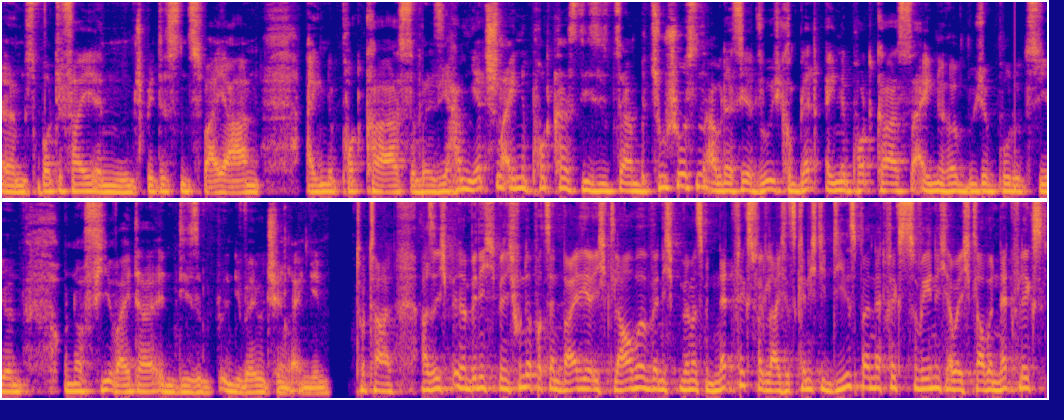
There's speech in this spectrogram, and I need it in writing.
ähm, Spotify in spätestens zwei Jahren eigene Podcasts Podcasts. Aber sie haben jetzt schon eigene Podcasts, die sie sozusagen bezuschussen, aber dass sie jetzt wirklich komplett eigene Podcasts, eigene Hörbücher produzieren und noch viel weiter in diese, in die Value Chain reingehen. Total. Also ich äh, bin ich bin ich 100% bei dir. Ich glaube, wenn ich wenn man es mit Netflix vergleicht, jetzt kenne ich die Deals bei Netflix zu wenig, aber ich glaube Netflix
